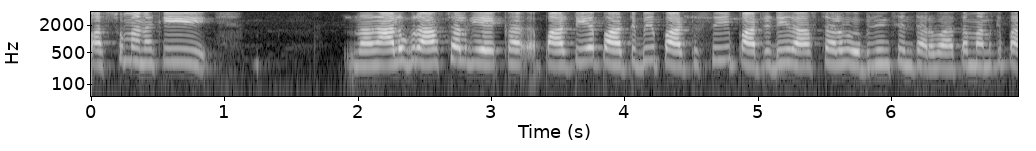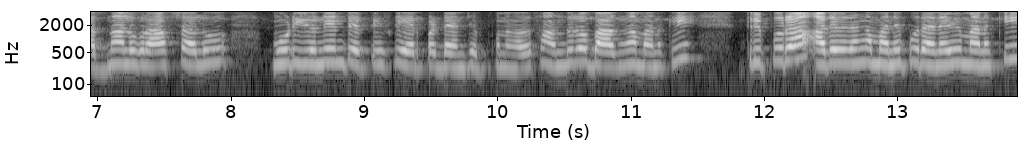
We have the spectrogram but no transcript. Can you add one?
ఫస్ట్ మనకి నాలుగు రాష్ట్రాలకి A party A party B party C party D రాష్ట్రాలకు విభజించిన తర్వాత మనకి పద్నాలుగు రాష్ట్రాలు మూడు యూనియన్ టెరిటరీస్గా ఏర్పడ్డాయని చెప్పుకున్నాం కదా. సో అందులో భాగంగా మనకి త్రిపుర అదేవిధంగా మణిపూర్ అనేవి మనకి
